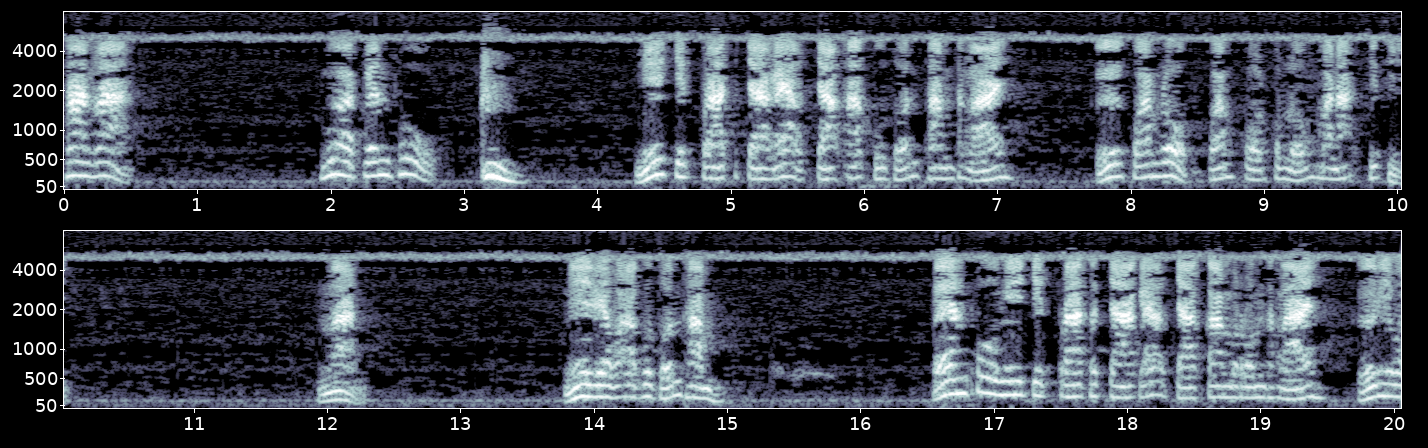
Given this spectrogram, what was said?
ท่านว่า เมื่อเป็นผู้มีจิตปราศจากแล้วจากอากุศลธรรมทั้งหลาย คือความโลภความโกรธความหลงมานะทิฏฐินั่นนี่เรียกว่าอากุศลธรรม เป็นผู้มีจิตปราศจากแล้วจากกรรมรมทั้งหลาย คือนิว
